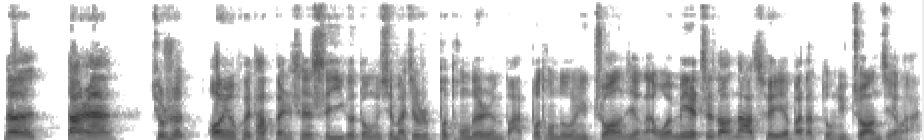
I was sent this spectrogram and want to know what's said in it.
那当然，就是奥运会它本身是一个东西嘛，就是不同的人把不同的东西装进来。我们也知道，纳粹也把它东西装进来。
